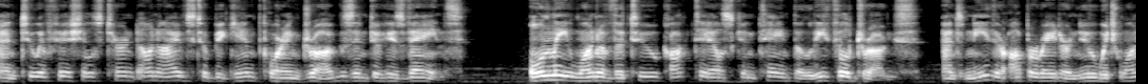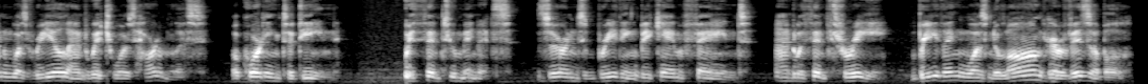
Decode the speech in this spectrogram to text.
and two officials turned on IVs to begin pouring drugs into his veins. Only one of the two cocktails contained the lethal drugs, and neither operator knew which one was real and which was harmless, according to Dean. Within two minutes, Zuern's breathing became faint, and within three, breathing was no longer visible.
